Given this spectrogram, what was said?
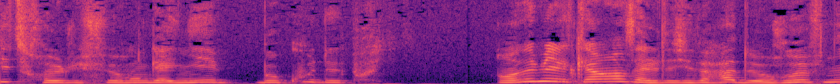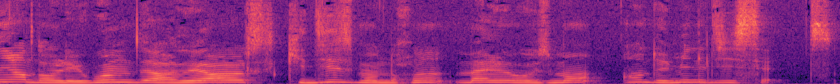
Titres lui feront gagner beaucoup de prix. En 2015, elle décidera de revenir dans les Wonder Girls qui disbanderont malheureusement en 2017.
